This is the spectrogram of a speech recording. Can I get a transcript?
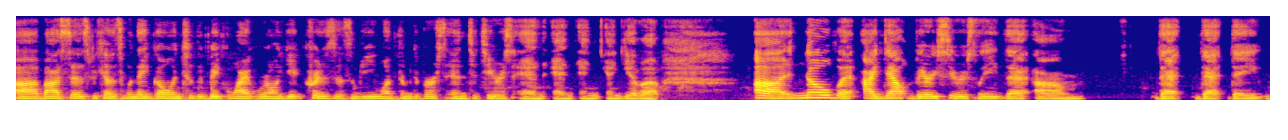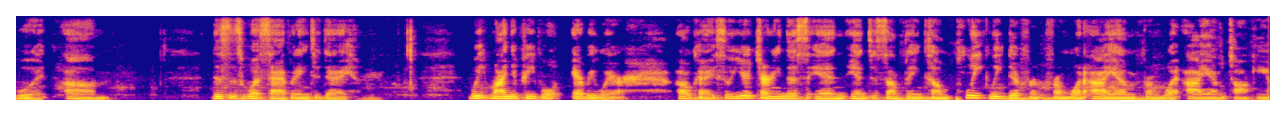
Uh, Bob says because when they go into the big white world and get criticism, do you want them to burst into tears and and and, and give up? Uh, no, but I doubt very seriously that um, that that they would. Um, this is what's happening today. Weak-minded people everywhere. Okay, so you're turning this in into something completely different from what I am from what I am talking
